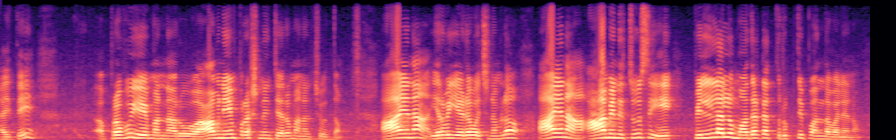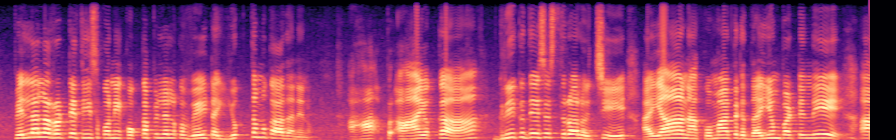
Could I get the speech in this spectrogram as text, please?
అయితే ప్రభు ఏమన్నారు ఆమెనేం ప్రశ్నించారో మనం చూద్దాం. ఆయన ఇరవై ఏడవ వచనంలో ఆయన ఆమెను చూసి పిల్లలు మొదట తృప్తి పొందవలెను. పిల్లల రొట్టె తీసుకొని కుక్క పిల్లలకు వేయట యుక్తము కాదనెను. ఆ ఆ యొక్క గ్రీకు దేశస్తురాలు వచ్చి అయ్యా నా కుమార్తెకు దయ్యం పట్టింది. ఆ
